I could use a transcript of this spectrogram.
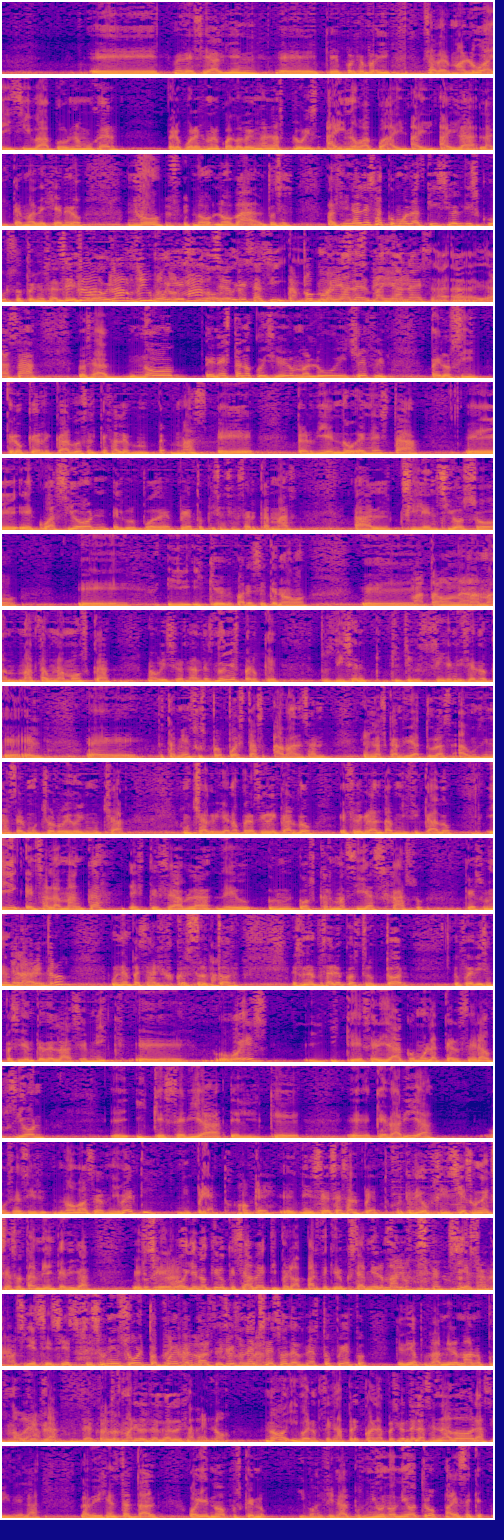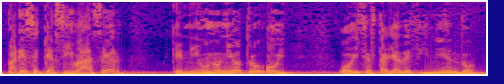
eh, me decía alguien eh, que, por ejemplo, ahí, a ver, Malú ahí sí va por una mujer, pero por ejemplo, cuando vengan las pluris, ahí no va, ahí, ahí, ahí la, la- el tema de género no, no, no va. Entonces, al final es acomodaticio el discurso, Toño. O sea, Sí, el- claro, claro, digo, hoy, es, o sea, hoy es así, tampoco mañana es, es, este- mañana es asá. O sea, no, en esta no coincidieron Malú y Sheffield, pero sí, creo que Ricardo es el que sale más eh, perdiendo en esta eh, ecuación. El grupo de Prieto quizás se acerca más al silencioso eh, y, y que parece que no eh, Mata una- ma- ma- mata una mosca Mauricio Hernández Núñez, pero que pues dicen, siguen diciendo que él eh, pues, también sus propuestas avanzan en las candidaturas, aún sin hacer mucho ruido y mucha mucha grilla, ¿no? Pero sí, Ricardo es el gran damnificado. Y en Salamanca este se habla de un Oscar Macías Jasso, que es un empresario, un empresario constructor, es un empresario constructor que fue vicepresidente de la CEMIC, eh, o es, y, y que sería como la tercera opción, eh, y que sería el que eh, quedaría O sea, es decir, no va a ser ni Betty ni Prieto. Ok. Eh, ni César Prieto. Porque digo, si, si es un exceso también que diga, este, Pues sí, claro. oye, no quiero que sea Betty, pero aparte quiero que sea mi hermano. Sí, Sí, sí. es, una- sí, es, es- un insulto, pues, de Claro, parte. Si es un claro. exceso de Ernesto Prieto, que diga, pues a mi hermano, pues no, ¿verdad? De acuerdo. Entonces Mario Delgado dice, a ver, no. ¿No? Y bueno, pues en la pre- con la presión de las senadoras y de la, la dirigencia estatal, oye, no, pues que no. Y bueno, al final, pues ni uno ni otro, parece que, parece que así va a ser, que ni uno ni otro, hoy, hoy se estaría definiendo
